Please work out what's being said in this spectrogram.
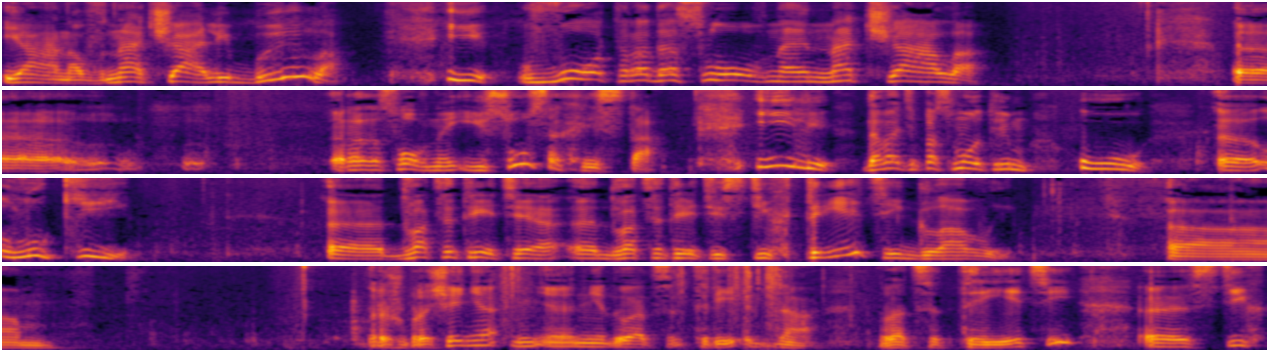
Иоанна в начале было, и вот родословное начало э, родословное Иисуса Христа. Или давайте посмотрим у э, Луки 23, э, 23 э, стих 3 главы. Э, прошу прощения, не 23, да, 23 э, стих.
